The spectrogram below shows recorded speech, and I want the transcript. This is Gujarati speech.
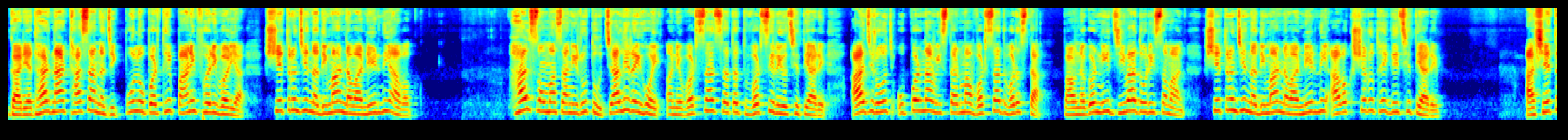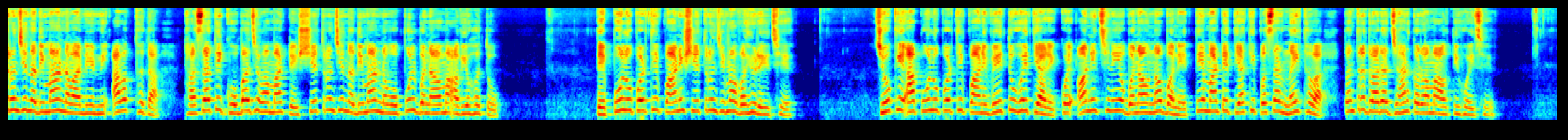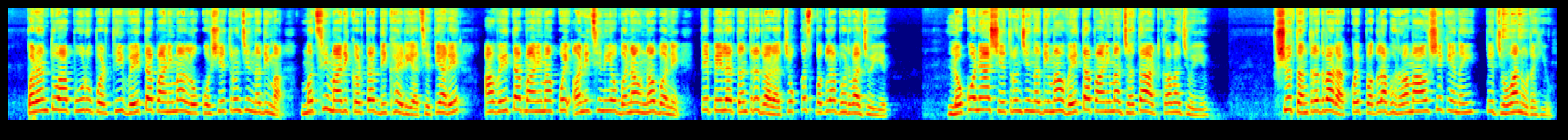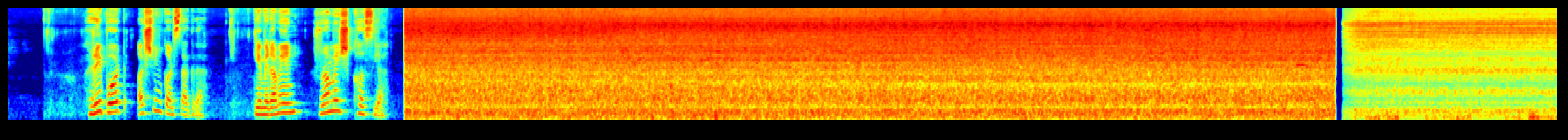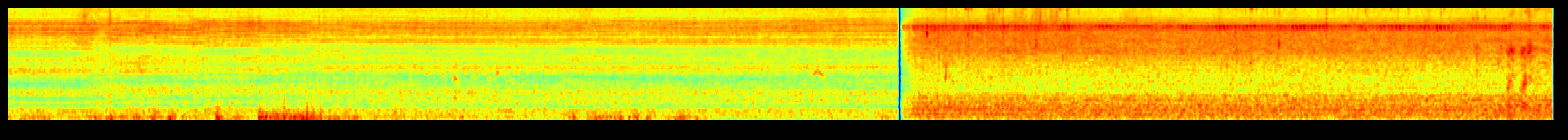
ગારિયાધારના ઠાસા નજીક પુલ ઉપરથી પાણી ફરી વળ્યા. શેત્રુંજી નદીમાં નવા નીરની આવક. હાલ ચોમાસાની ઋતુ ચાલી રહી હોય અને વરસાદ સતત વરસી રહ્યો છે ત્યારે આજ રોજ ઉપરના વિસ્તારમાં વરસાદ વરસતા ભાવનગરની જીવાદોરી સમાન શેત્રુંજી નદીમાં નવા નીરની આવક શરૂ થઈ ગઈ છે ત્યારે. આ શેત્રુંજી નદીમાં નવા નીરની આવક થતાં ઠાસાથી ઘોબા જવા માટે શેત્રુંજી નદીમાં નવો પુલ બનાવવામાં આવ્યો હતો. તે પુલ ઉપરથી પાણી શેત્રુંજીમાં વહી રહ્યું છે. જો કે આ પુલ ઉપરથી પાણી વહેતું હોય ત્યારે કોઈ અનિચ્છનીય બનાવ ન બને તે માટે ત્યાંથી પસાર નહીં થવા તંત્ર દ્વારા જાણ કરવામાં આવતી હોય છે. પરંતુ આ પુલ ઉપરથી વહેતા પાણીમાં લોકો શેત્રુંજી નદીમાં મચ્છીમારી કરતા દેખાઈ રહ્યા છે ત્યારે આ વહેતા પાણીમાં કોઈ અનિચ્છનીય બનાવ ન બને, તે પહેલાં તંત્ર દ્વારા ચોક્કસ પગલાં ભરવા જોઈએ. લોકોને આ શેત્રુંજી નદીમાં વહેતા પાણીમાં જતા અટકાવવા જોઈએ. શું તંત્ર દ્વારા કોઈ પગલાં ભરવામાં આવશે કે નહીં, તે જોવાનું રહ્યું. Report Ashwin Kansagara. Cameraman Ramesh Khasiya. Teşekkürler.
